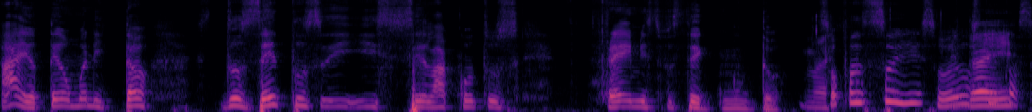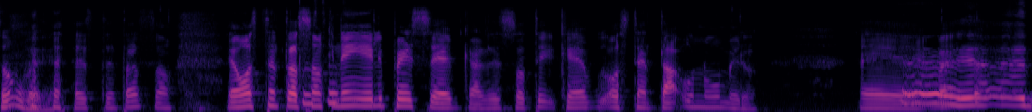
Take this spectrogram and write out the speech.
Ah, eu tenho um monitor 200 e sei lá quantos frames por segundo. É. Só fazer só isso, é ostentação, velho. é ostentação. É uma ostentação que nem ele percebe, cara. Ele só te, quer ostentar o número. É, é, é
